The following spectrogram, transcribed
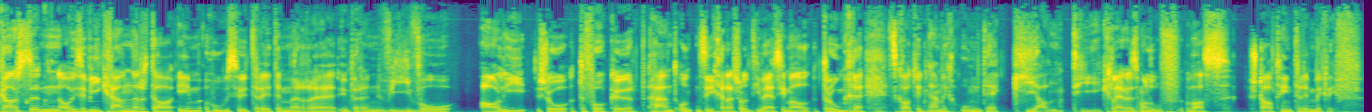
Carsten, unser Weinkenner hier im Haus. Heute reden wir äh, über einen Wein, wo alle schon davon gehört haben und sicher auch schon diverse Mal getrunken. Es geht heute nämlich um den Chianti. Klär uns mal auf, was steht hinter dem Begriff?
